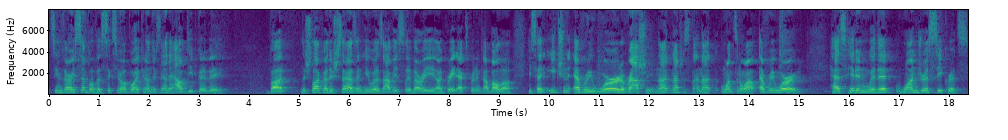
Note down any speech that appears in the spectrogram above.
seems very simple. If a six year old boy can understand it, how deep could it be? But the Shlah HaKadosh says, and he was obviously a very uh, great expert in Kabbalah, he said each and every word of Rashi, not, not just not once in a while, every word has hidden with it wondrous secrets.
